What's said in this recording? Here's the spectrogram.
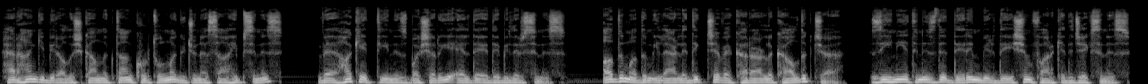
herhangi bir alışkanlıktan kurtulma gücüne sahipsiniz ve hak ettiğiniz başarıyı elde edebilirsiniz. Adım adım ilerledikçe ve kararlı kaldıkça zihniyetinizde derin bir değişim fark edeceksiniz.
